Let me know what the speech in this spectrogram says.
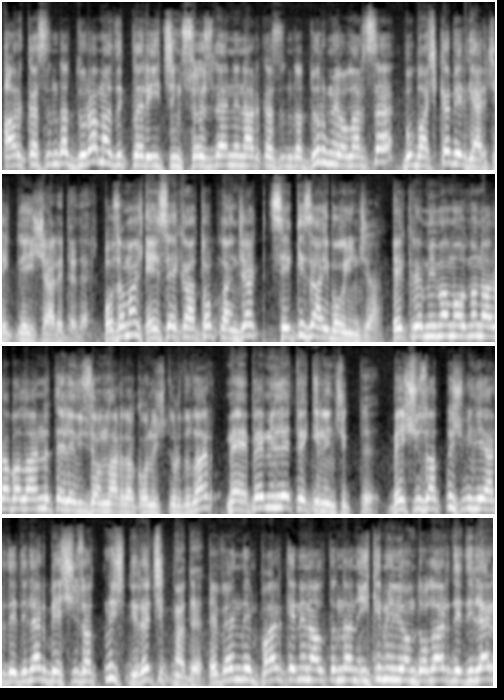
arkasında duramadıkları için sözlerinin arkasında durmuyorlarsa bu başka bir gerçekliğe işaret eder. O zaman ESK toplanacak 8 ay boyunca. Ekrem İmamoğlu'nun arabalarını televizyonlarda konuşturdular. MHP milletvekilin çıktı. 560 milyar dediler 560 lira çıkmadı. Efendim parkenin altından 2 milyon dolar dediler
